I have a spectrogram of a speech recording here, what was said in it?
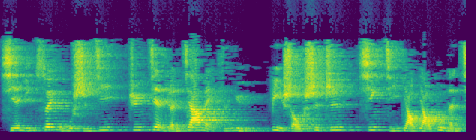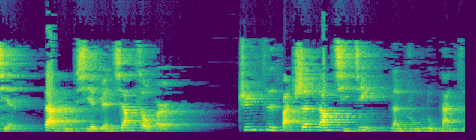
邪淫虽无时机，君见人家美子女，必熟视之，心急遥遥不能遣，但无邪缘相奏耳。君自反身当其境，能如汝男子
